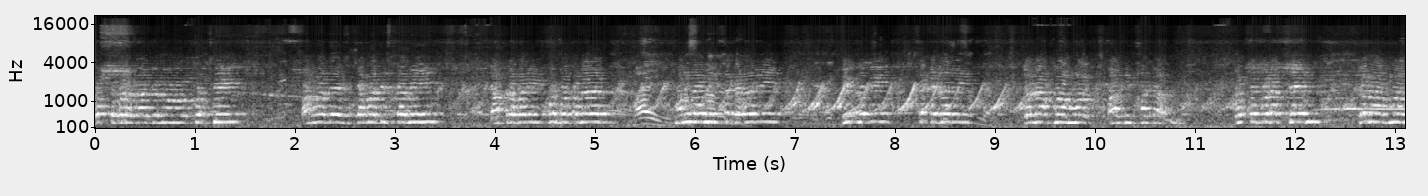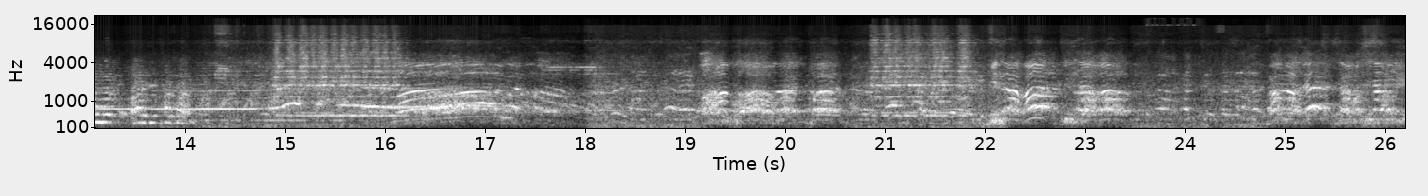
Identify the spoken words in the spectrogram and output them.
বক্তব্য রাখার জন্য অনুরোধ করছি, বাংলাদেশ জামাত ইসলামী যাত্রাবাড়ি পূর্বতনের সংগ্রামী সেক্রেটারি, বিপ্লবী সেক্রেটারি জনাব মোহাম্মদ বাজিদ হাসান। বক্তব্য রাখছেন জনাব মোহাম্মদ বাজিদ হাসান। জিন্দাবাদ জিন্দাবাদ বাংলাদেশ জামাত ইসলামী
